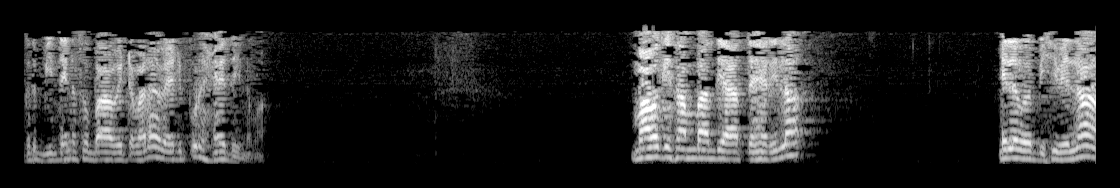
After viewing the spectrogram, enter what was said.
මොකද බිඳෙන ස්වභාවයට වඩා වැඩිපුර හැදෙනවා. මාවගේ සම්බන්ධය අතහැරිලා මෙලව බිහි වෙලා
